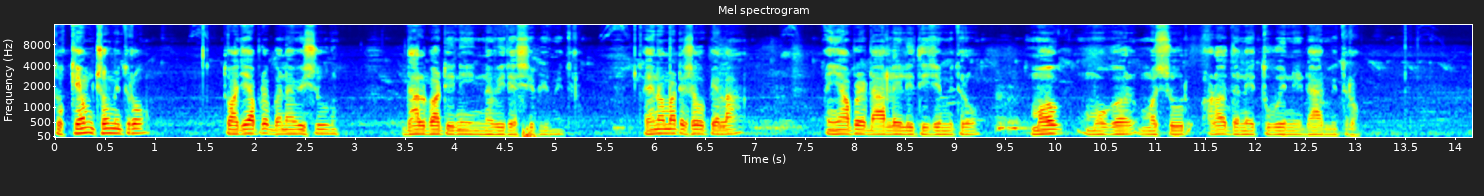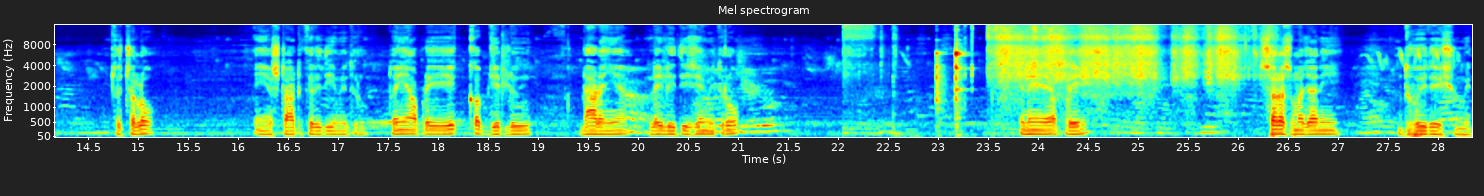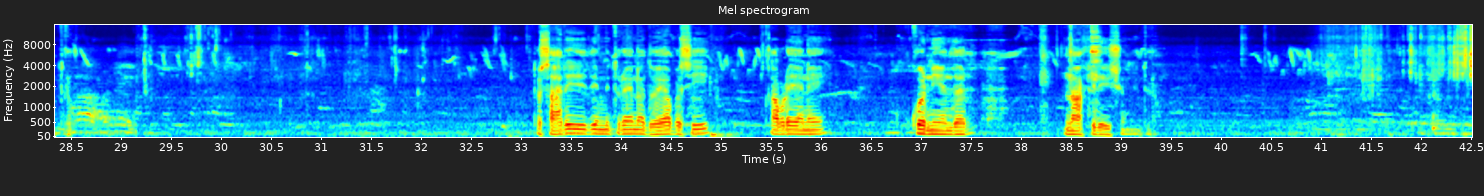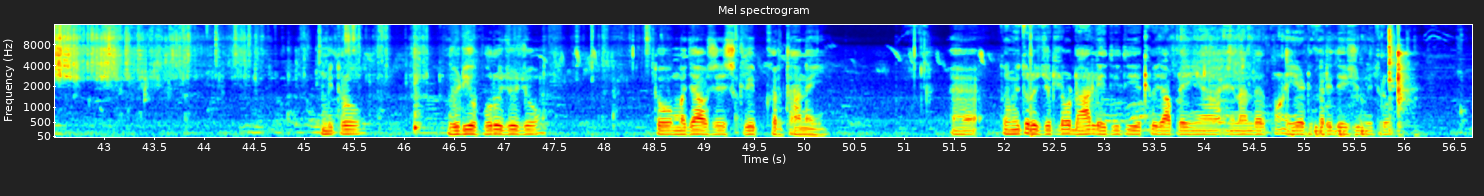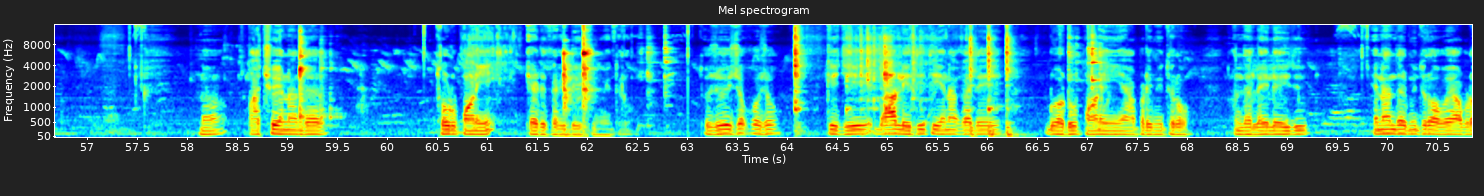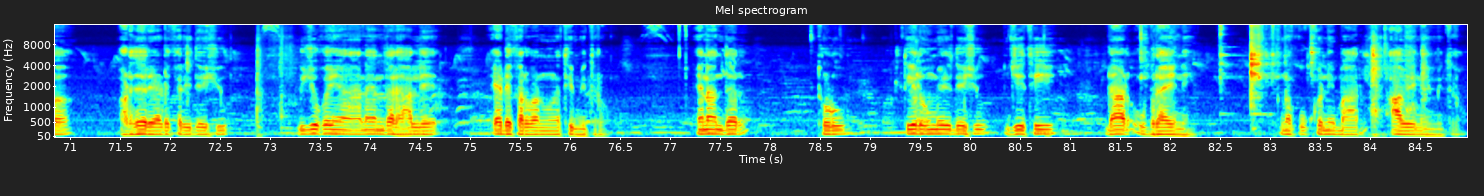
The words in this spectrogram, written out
તો કેમ છો મિત્રો? તો આજે આપણે બનાવીશું દાલ બાટીની નવી રેસીપી મિત્રો. તો એના માટે સૌ પહેલાં અહીંયા આપણે દાળ લઈ લીધી છે મિત્રો. મગ, મોગર, મસૂર, અડદ અને તુવેરની દાળ મિત્રો. તો ચલો અહીંયા સ્ટાર્ટ કરી દઈએ મિત્રો. તો અહીંયા આપણે એક કપ જેટલું દાળ અહીંયા લઈ લીધી છે મિત્રો. એને આપણે સરસ મજાની ધોઈ દઈશું મિત્રો. તો સારી રીતે મિત્રો એને ધોયા પછી આપણે એને કુકરની અંદર નાખી દઈશું મિત્રો. મિત્રો, વીડિયો પૂરો જોજો. તો મજા આવશે સ્ક્રિપ કરતા નહીં. તો મિત્રો, જેટલો દાળ લીધી હતી એટલું જ આપણે અહીંયા એના અંદર પાણી એડ કરી દઈશું મિત્રો. પાછું એના અંદર થોડું પાણી એડ કરી દઈશું મિત્રો. તો જોઈ શકો છો કે જે દાળ લીધી હતી એના કરતાં દોઢું પાણી અહીંયા આપણે મિત્રો અંદર લઈ લીધું એના અંદર મિત્રો હવે આપણે હળદર એડ કરી દઈશું. બીજું કંઈ આને અંદર હાલે એડ કરવાનું નથી મિત્રો. એના અંદર થોડું તેલ ઉમેરી દઈશું જેથી દાળ ઉભરાય નહીં અને કુકરની બહાર આવે નહીં મિત્રો.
